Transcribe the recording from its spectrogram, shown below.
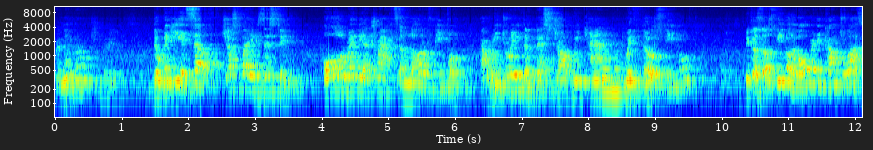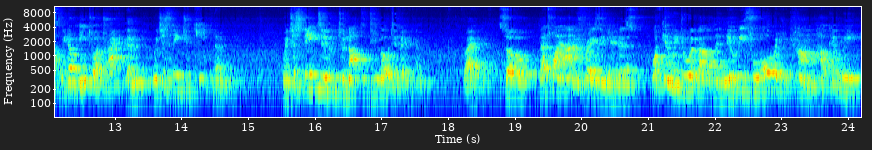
Remember? The wiki itself, just by existing, already attracts a lot of people. Are we doing the best job we can with those people? Because those people have already come to us. We don't need to attract them, we just need to keep them. We just need to, to not demotivate them, right? So that's why I'm phrasing it as, what can we do about the newbies who already come? How can we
